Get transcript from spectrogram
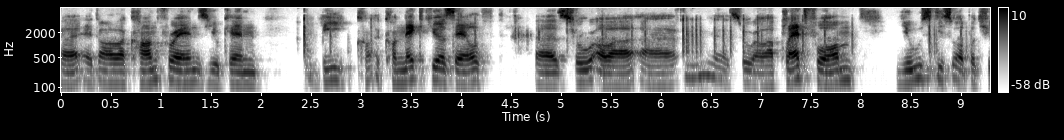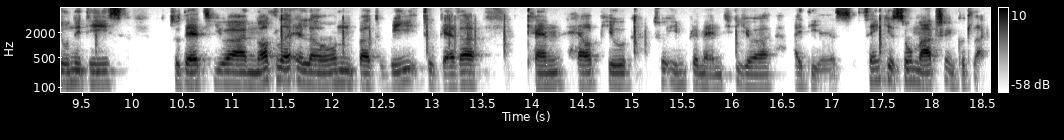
at our conference. You can be connect yourself through our uh, through our platform use these opportunities so that you are not alone, but we together can help you to implement your ideas. Thank you so much and good luck.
